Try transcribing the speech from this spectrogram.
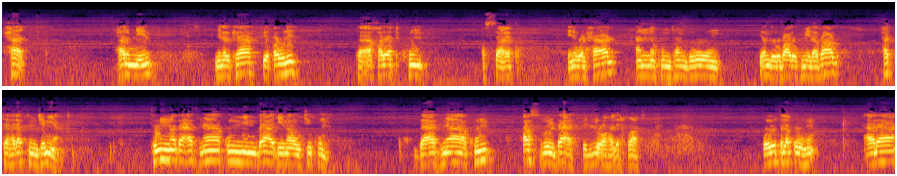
حال. حال منين؟ من الكاف في قوله فأخذتكم الصاعقة. يعني والحال أنكم تنظرون ينظر بعضكم إلى بعض حتى هلكتم جميعا. ثم بعثناكم من بعد موتكم. بعثناكم أصل البعث في اللغة الإخراج. ويطلق على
